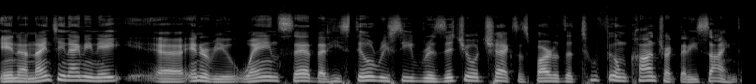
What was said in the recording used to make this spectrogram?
In a 1998 uh, interview, Wayans said that he still received residual checks as part of the two film contract that he signed.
